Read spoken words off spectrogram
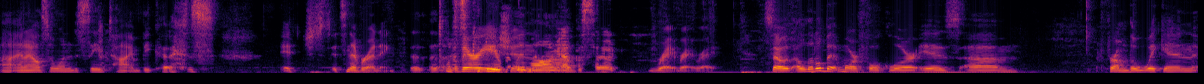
Uh, and I also wanted to save time because it just, it's never ending. A, a- a This could be a variation. really long of- episode. Right, right, right. So a little bit more folklore is um, from the Wiccan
